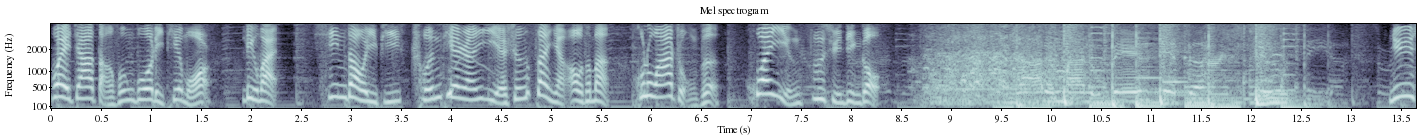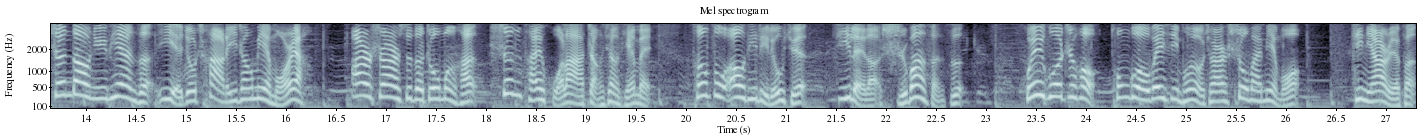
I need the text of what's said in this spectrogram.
外加挡风玻璃贴膜。另外，新到一批纯天然野生散养奥特曼葫芦娃种子，欢迎咨询订购。女神到女骗子，也就差了一张面膜呀！二十二岁的周梦涵，身材火辣，长相甜美，曾赴奥地利留学。积累了十万粉丝，回国之后通过微信朋友圈售卖面膜。今年二月份，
